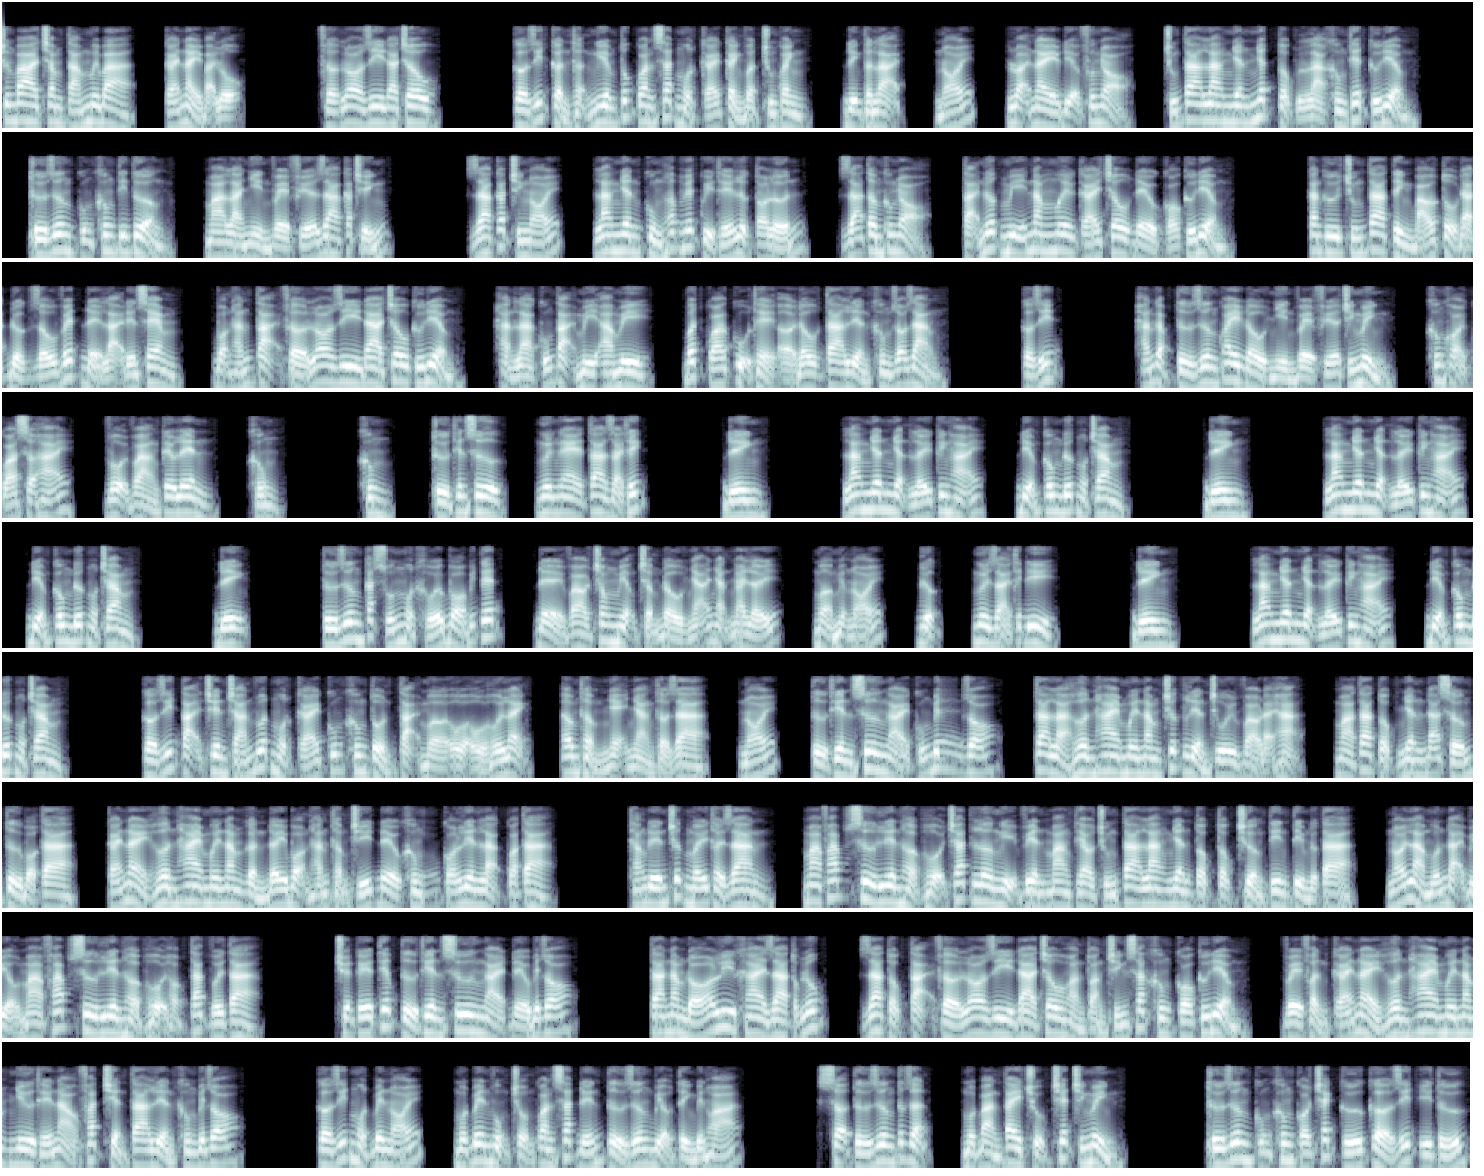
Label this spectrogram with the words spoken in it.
chương ba trăm tám mươi ba, cái này bại lộ. Florida châu. Cờ dít cẩn thận nghiêm túc quan sát một cái cảnh vật chung quanh, định thân lại, nói, loại này địa phương nhỏ, chúng ta lang nhân nhất tộc là không thiết cứ điểm. Thứ dương cũng không tin tưởng, mà là nhìn về phía gia cát chính. Gia cát chính nói, lang nhân cùng hấp huyết quỷ thế lực to lớn, dã tâm không nhỏ, tại nước mỹ năm mươi cái châu đều có cứ điểm. Căn cứ chúng ta tình báo tổ đạt được dấu vết để lại đến xem, bọn hắn tại florida châu cứ điểm, hẳn là cũng tại miami, bất quá cụ thể ở đâu ta liền không rõ ràng. Cờ dít hắn gặp từ dương quay đầu nhìn về phía chính mình không khỏi quá sợ hãi, vội vàng kêu lên, không không, từ thiên sư, ngươi nghe ta giải thích. Đinh. Lang nhân nhận lấy kinh hãi, điểm công đức một trăm. Đinh. Lang nhân nhận lấy kinh hãi, điểm công đức một trăm. Định từ dương cắt xuống một khối bò bít tết, để vào trong miệng chậm đầu nhã nhặn ngay lấy, mở miệng nói, được, ngươi giải thích đi. Đinh. Lang nhân nhận lấy kinh hãi, điểm công đức một trăm. Cờ dít tại trên trán vuốt một cái cũng không tồn tại mờ ồ ồ hối lạnh, âm thầm nhẹ nhàng thở ra, nói, từ thiên sư ngài cũng biết rõ, ta là hơn hai mươi năm trước liền chui vào đại hạ mà ta tộc nhân đã sớm từ bỏ ta, cái này hơn hai mươi năm gần đây bọn hắn thậm chí đều không có liên lạc qua ta. Tháng đến trước mấy thời gian, ma pháp sư liên hợp hội chát lơ nghị viên mang theo chúng ta lang nhân tộc tộc trưởng tin tìm được ta, nói là muốn đại biểu ma pháp sư liên hợp hội hợp tác với ta. Chuyện kế tiếp từ thiên sư ngài đều biết rõ. Ta năm đó ly khai gia tộc lúc, gia tộc tại florida châu hoàn toàn chính xác không có cứ điểm, về phần cái này hơn hai mươi năm như thế nào phát triển ta liền không biết rõ. Cờ rít một bên nói, một bên vụ trộm quan sát đến từ dương biểu tình biến hóa. Sợ từ dương tức giận, một bàn tay chụp chết chính mình thứ dương cũng không có trách cứ cờ rít ý tứ,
